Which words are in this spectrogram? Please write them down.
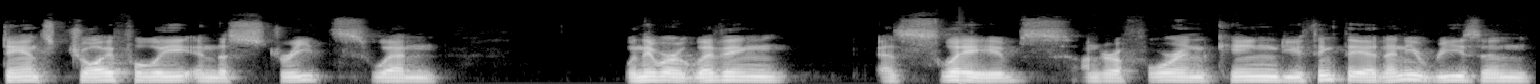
dance joyfully in the streets when, when they were living as slaves under a foreign king? Do you think they had any reason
